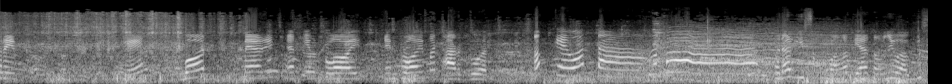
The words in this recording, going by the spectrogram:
trip okay? both marriage and employ employment are good. Oke okay, wata. Padahal iseng banget ya temennya bagus.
